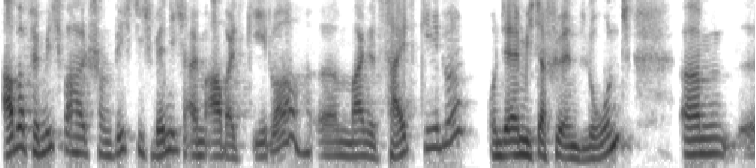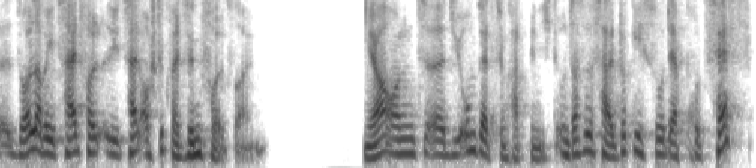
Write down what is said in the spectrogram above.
Aber für mich war halt schon wichtig, wenn ich einem Arbeitgeber äh, meine Zeit gebe und der mich dafür entlohnt, ähm, äh, soll aber die Zeit, voll, die Zeit auch ein Stück weit sinnvoll sein. Ja, und äh, die Umsetzung hat mir nicht. Und das ist halt wirklich so, der Prozess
